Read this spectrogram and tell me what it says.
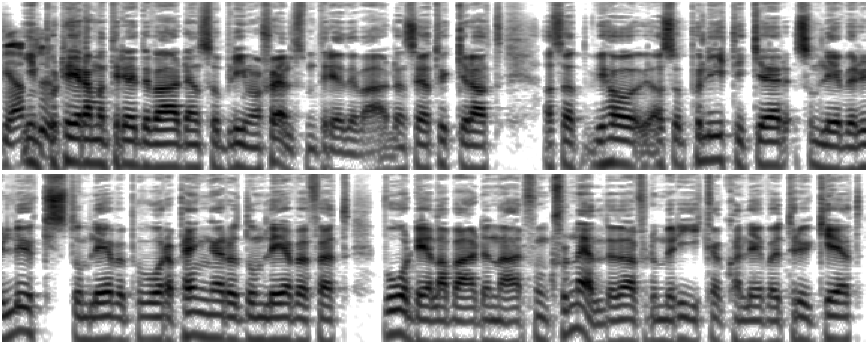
ja, importerar man tredje världen så blir man själv som tredje världen. Så jag tycker att, alltså att vi har, alltså politiker som lever i lyx, de lever på våra pengar och de lever för att vår del av världen är funktionell. Det är därför de är rika och kan leva i trygghet.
